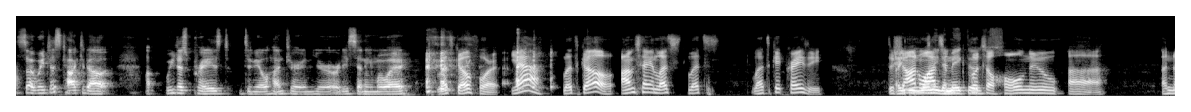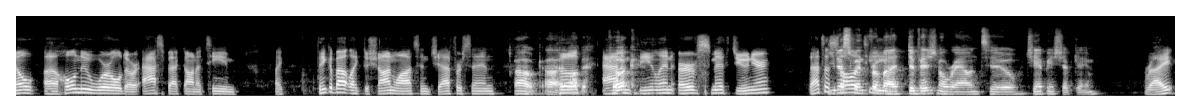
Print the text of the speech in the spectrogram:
So we just talked about we just praised Danielle Hunter and you're already sending him away. Let's go for it. Yeah, let's go. I'm saying let's let's let's get crazy. You Deshaun wanting to Watson make puts a whole new uh a no a whole new world or aspect on a team. Like think about like Deshaun Watson, Jefferson, Oh god, I love Cook, it. Adam Cook, Thielen, Irv Smith Jr. That's a you just solid went from a divisional round to championship game. right?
